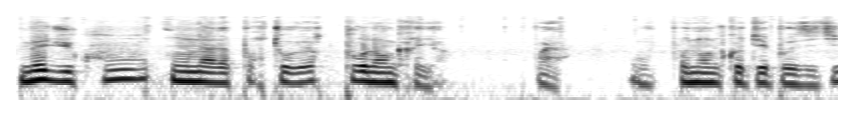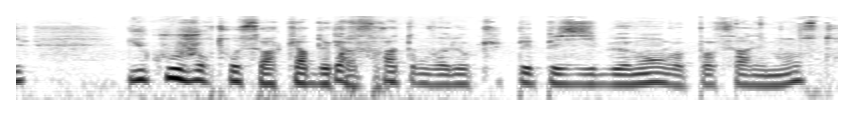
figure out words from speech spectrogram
Mais du coup, on a la porte ouverte pour l'Angria. Voilà. Prenons le côté positif. Du coup, je retrouve sur la carte de Airfrat. On va l'occuper paisiblement. On va pas faire les monstres.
